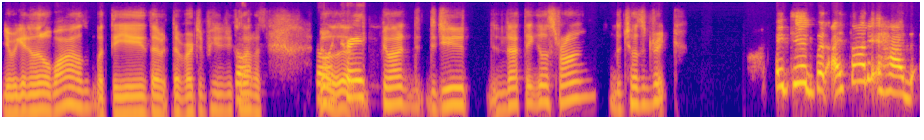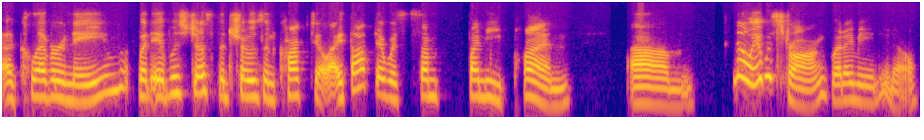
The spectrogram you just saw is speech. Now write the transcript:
You were getting a little wild with the the, the virgin pina coladas. going uh, crazy. Pilana, did you not think it was strong? The Chozen drink? I did, but I thought it had a clever name, but it was just the Chozen cocktail. I thought there was some funny pun. Um, no, it was strong, but I mean, you know,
